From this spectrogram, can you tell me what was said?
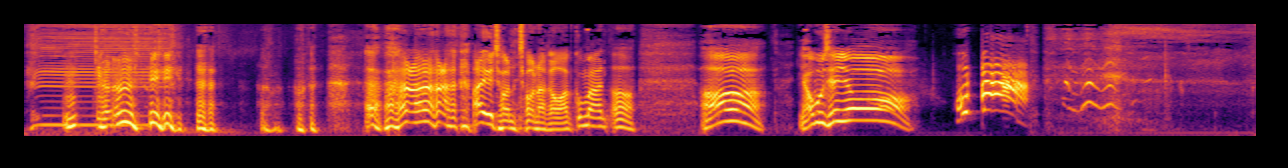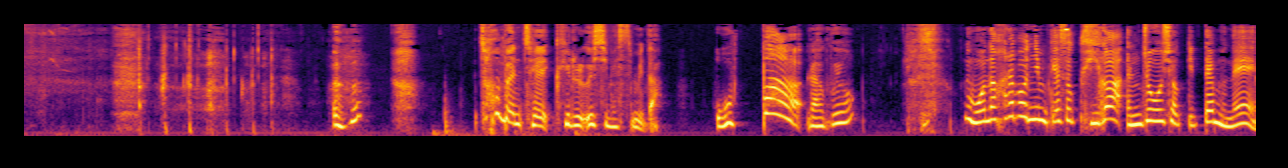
아이고, 전, 전화가 왔구만. 어. 아, 여보세요? 처음엔 제 귀를 의심했습니다. 오빠라고요? 워낙 할아버님께서 귀가 안 좋으셨기 때문에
